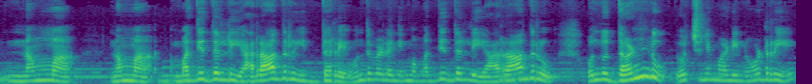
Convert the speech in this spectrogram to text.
ನಮ್ಮ ನಮ್ಮ ಮಧ್ಯದಲ್ಲಿ ಯಾರಾದರೂ ಇದ್ದರೆ, ಒಂದು ವೇಳೆ ನಿಮ್ಮ ಮಧ್ಯದಲ್ಲಿ ಯಾರಾದರೂ ಒಂದು ದಂಡು ಯೋಚನೆ ಮಾಡಿ ನೋಡ್ರಿ,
